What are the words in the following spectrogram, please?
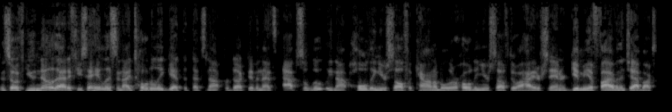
And so if you know that, if you say, hey, listen, I totally get that that's not productive and that's absolutely not holding yourself accountable or holding yourself to a higher standard, give me a five in the chat box.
